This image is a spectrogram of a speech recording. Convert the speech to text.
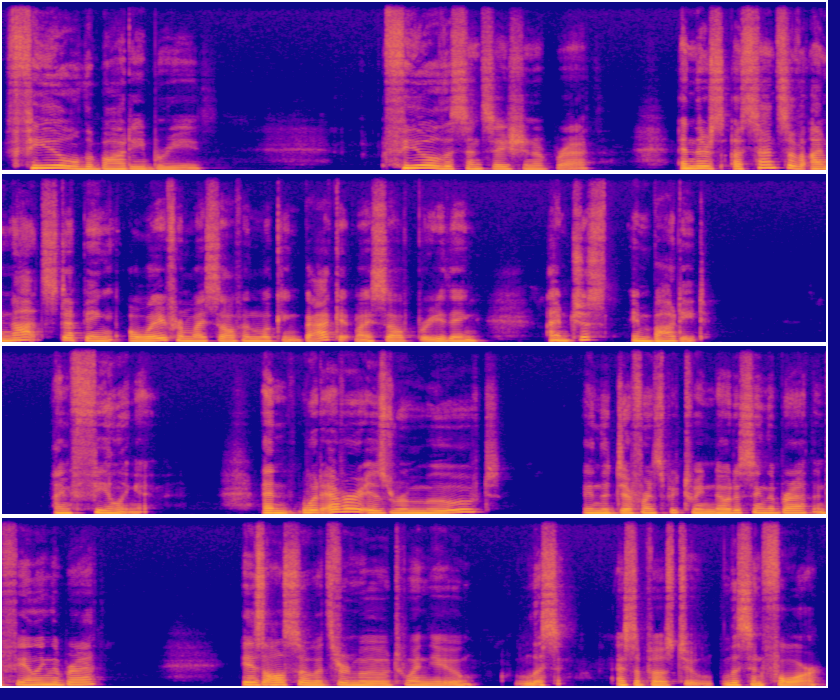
feel the body breathe, feel the sensation of breath. And there's a sense of I'm not stepping away from myself and looking back at myself breathing. I'm just embodied. I'm feeling it. And whatever is removed in the difference between noticing the breath and feeling the breath is also what's removed when you listen, as opposed to listen for,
